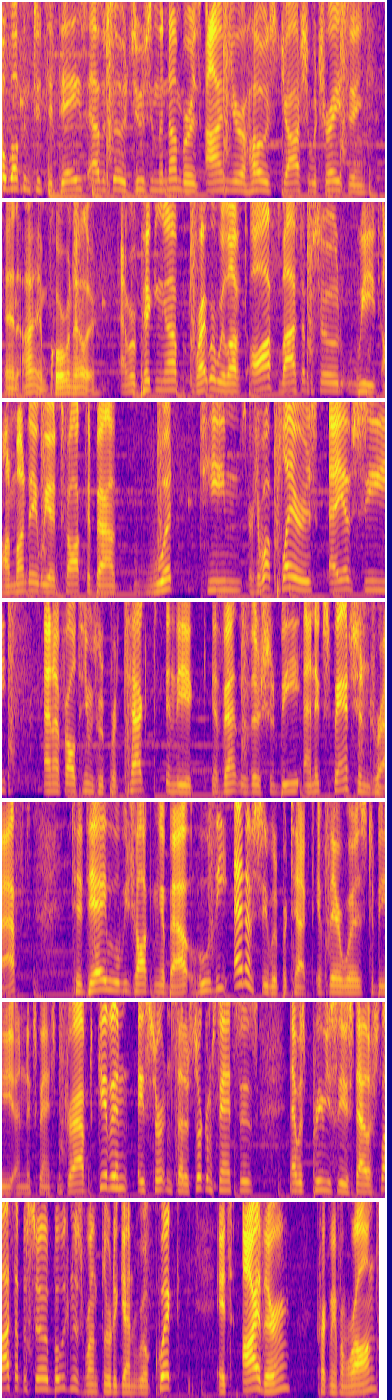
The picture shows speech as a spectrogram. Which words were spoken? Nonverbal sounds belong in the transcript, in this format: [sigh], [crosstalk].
Hello, welcome to today's episode of Juicing the Numbers. I'm your host, Joshua Tracy, And I am Corwin Heller. and we're picking up right where we left off. Last episode, we on Monday we had talked about what teams or so what players AFC NFL teams would protect in the event that there should be an expansion draft. Today we will be talking about who the NFC would protect if there was to be an expansion draft, given a certain set of circumstances that was previously established last episode, but we can just run through it again real quick. It's either, correct me if I'm wrong,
